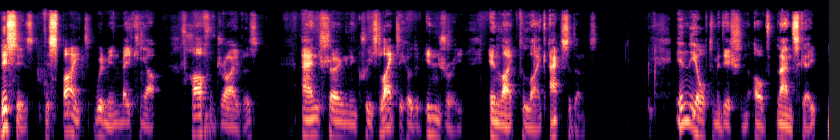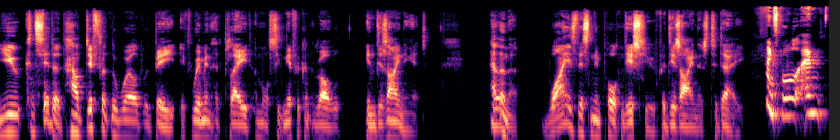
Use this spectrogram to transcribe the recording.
This is despite women making up half of drivers and showing an increased likelihood of injury in like for like accidents. In the autumn edition of Landscape, you considered how different the world would be if women had played a more significant role in designing it. Eleanor, why is this an important issue for designers today? Thanks, Paul. Um,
